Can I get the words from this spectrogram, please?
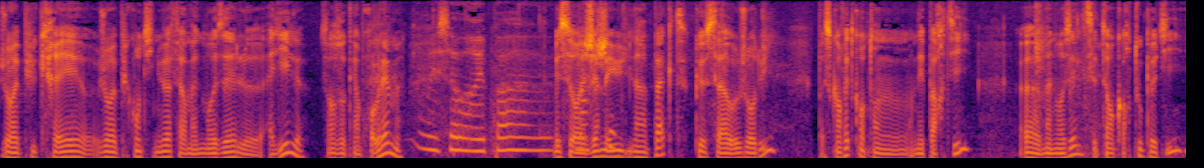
J'aurais pu créer, euh, j'aurais pu continuer à faire Mademoiselle à Lille sans aucun problème, Mais ça aurait pas. mais ça aurait marché. jamais eu l'impact que ça a aujourd'hui. Parce qu'en fait, quand on est parti, euh, Mademoiselle c'était encore tout petit,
